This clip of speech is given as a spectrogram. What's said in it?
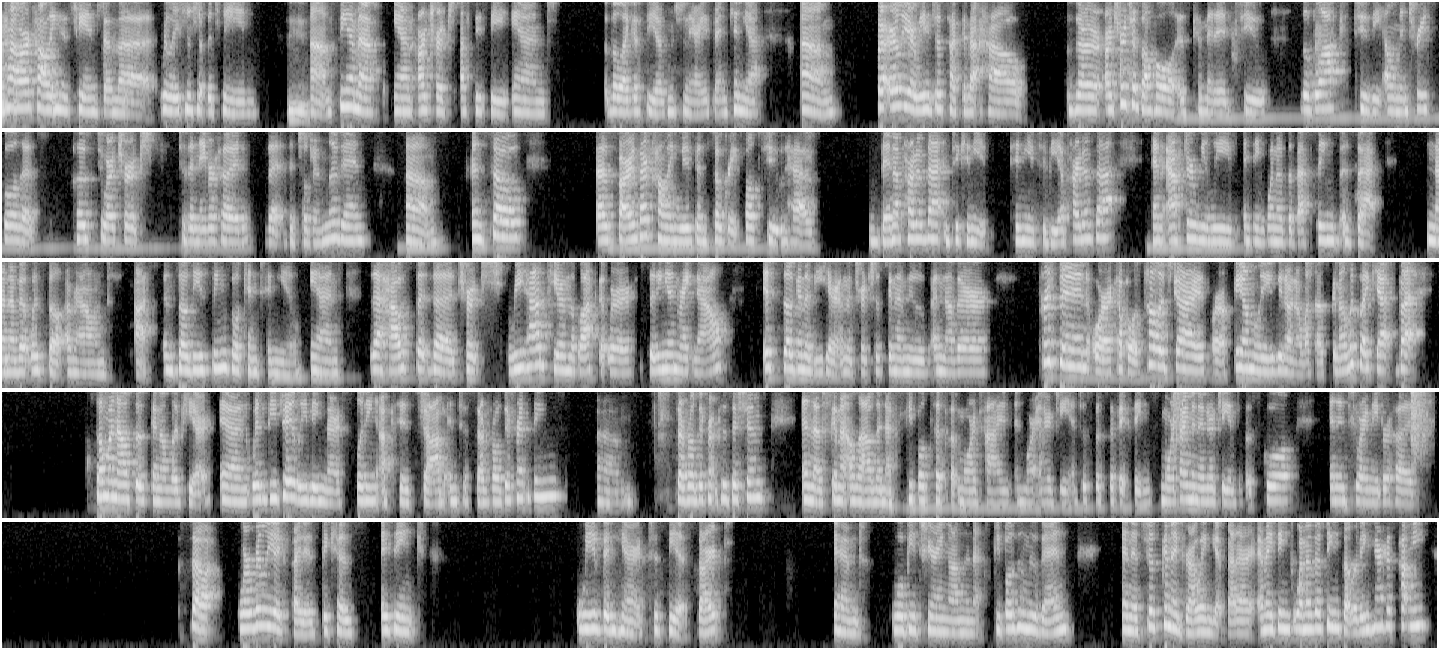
how our calling has changed and the relationship between mm-hmm. um, CMF and our church, FCC, and the legacy of missionaries in Kenya. Um, but earlier we had just talked about how the our church as a whole is committed to the block to the elementary school that's close to our church to the neighborhood that the children live in um, and so as far as our calling we've been so grateful to have been a part of that and to continue, continue to be a part of that and after we leave i think one of the best things is that none of it was built around us. And so these things will continue. And the house that the church rehabbed here in the block that we're sitting in right now, it's still going to be here. And the church is going to move another person or a couple of college guys or a family. We don't know what that's going to look like yet, but someone else is going to live here. And with BJ leaving, they're splitting up his job into several different things, um, several different positions. And that's going to allow the next people to put more time and more energy into specific things, more time and energy into the school and into our neighborhood. So we're really excited because I think we've been here to see it start. And we'll be cheering on the next people who move in. And it's just going to grow and get better. And i think one of the things that living here has taught me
